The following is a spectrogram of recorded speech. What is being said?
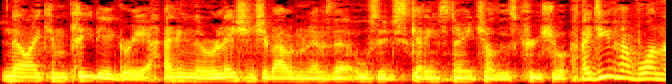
No, I completely agree. I think the relationship element of the also just getting to know each other is crucial. I do have one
